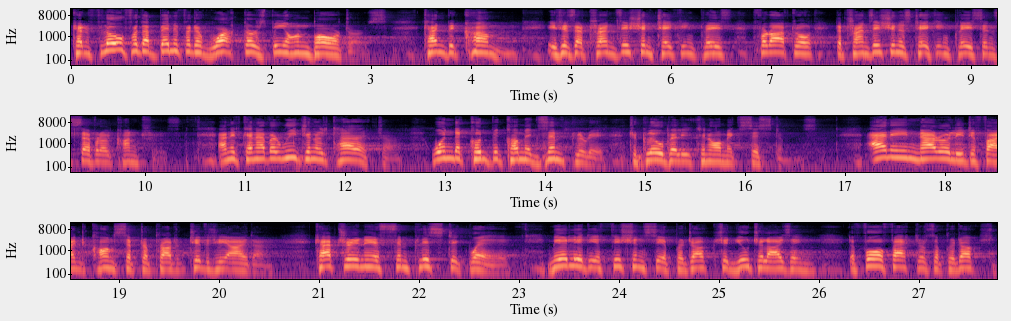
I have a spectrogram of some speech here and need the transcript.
can flow for the benefit of workers beyond borders, can become. It is a transition taking place, for after all, the transition is taking place in several countries. And it can have a regional character, one that could become exemplary to global economic systems. Any narrowly defined concept of productivity, either, capturing in a simplistic way merely the efficiency of production, utilizing the four factors of production,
